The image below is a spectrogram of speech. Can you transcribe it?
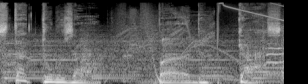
Stade Toulousain, podcast.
